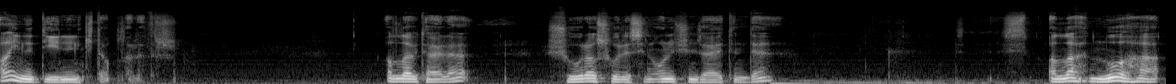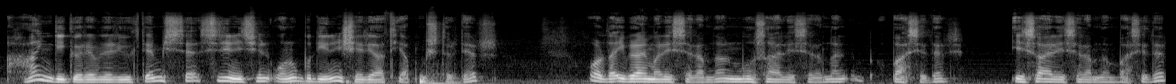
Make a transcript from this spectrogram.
aynı dinin kitaplarıdır. Allahü Teala Şura suresinin 13. ayetinde Allah Nuh'a hangi görevleri yüklemişse sizin için onu bu dinin şeriatı yapmıştır der. Orada İbrahim Aleyhisselam'dan, Musa Aleyhisselam'dan bahseder. İsa Aleyhisselam'dan bahseder.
